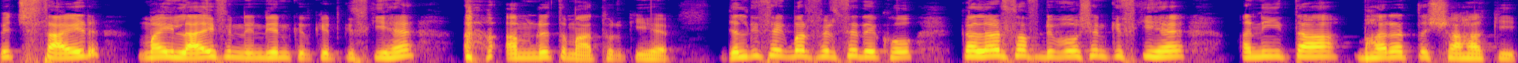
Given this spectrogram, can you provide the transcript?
Pitch side my life in Indian cricket किसकी है? अमृत माथुर की है। जल्दी से एक बार फिर से देखो कलर्स ऑफ़ डिवोशन किसकी है? अनीता भारत शाह की।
